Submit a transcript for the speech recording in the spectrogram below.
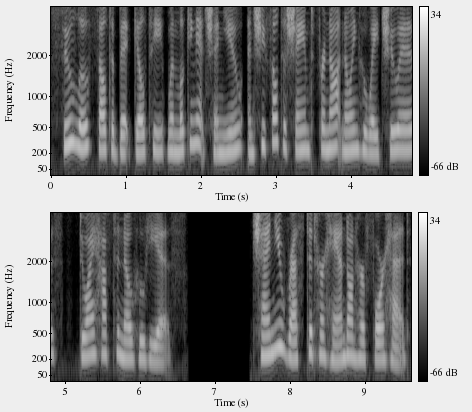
Sulu felt a bit guilty when looking at Chen Yu and she felt ashamed for not knowing who Wei Chu is, do I have to know who he is? Chen Yu rested her hand on her forehead,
